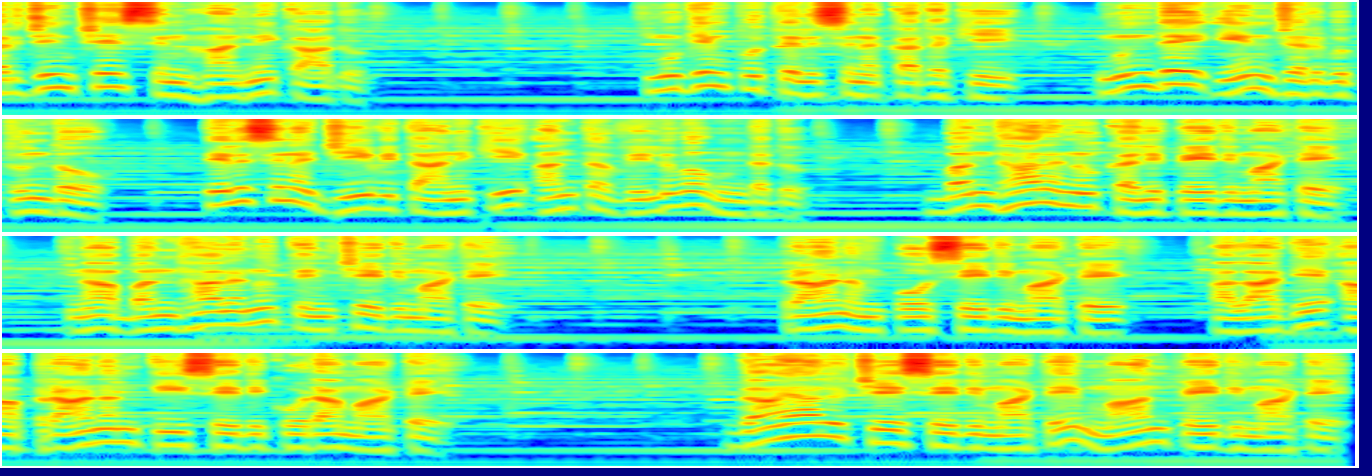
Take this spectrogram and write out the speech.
గర్జించే సింహాన్ని కాదు. ముగింపు తెలిసిన కథకి ముందే ఏం జరుగుతుందో తెలిసిన జీవితానికి అంత విలువ ఉండదు. బంధాలను కలిపేది మాటే నా బంధాలను తెంచేది మాటే. ప్రాణం పోసేది మాటే అలాగే ఆ ప్రాణం తీసేది కూడా మాటే. గాయాలు చేసేది మాటే మాన్పేది మాటే.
